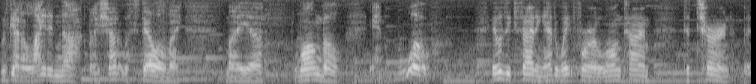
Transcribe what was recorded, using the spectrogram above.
We've got a lighted nock, but I shot it with Stella, my, my uh, longbow, and whoa, it was exciting. I had to wait for a long time to turn, but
